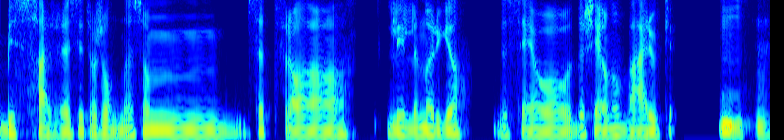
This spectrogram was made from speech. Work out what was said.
bisarre situasjonene som sett fra lille Norge, da. Det, ser jo, det skjer jo noe hver uke. Mm.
